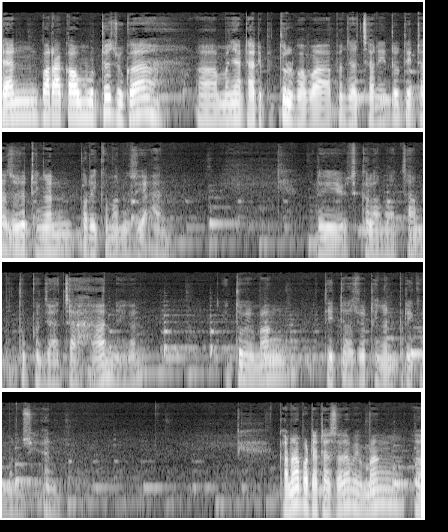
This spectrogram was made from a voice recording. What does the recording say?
Dan para kaum muda juga uh, menyadari betul bahwa penjajahan itu tidak sesuai dengan peri kemanusiaan jadi segala macam bentuk penjajahan ya kan? Itu memang tidak sesuai dengan peri kemanusiaan karena pada dasarnya memang e,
